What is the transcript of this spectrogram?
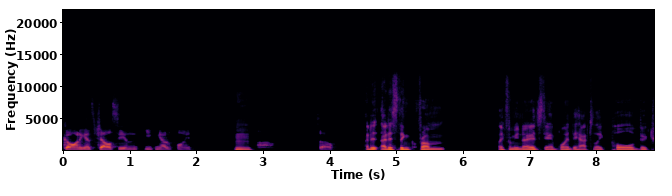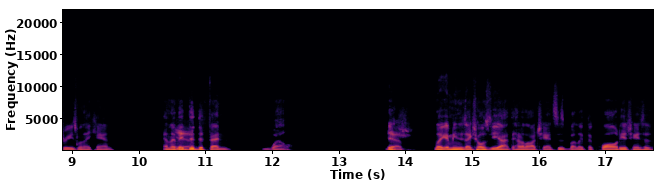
going against Chelsea and eking out a point. Hmm. Um, so, I just, I just think from like from United standpoint, they have to like pull victories when they can, and like they did defend well. Yeah. Like I mean, like Chelsea, yeah, they had a lot of chances, but like the quality of chances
